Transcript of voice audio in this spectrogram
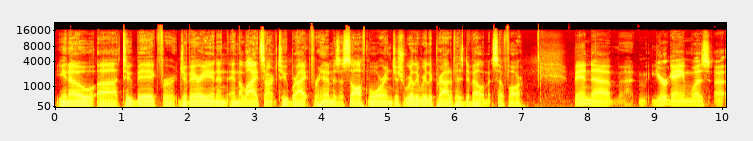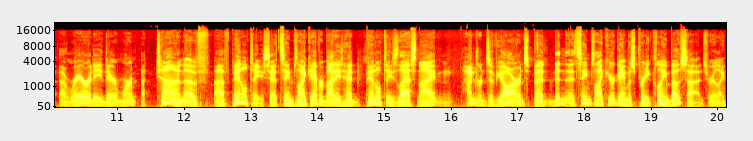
you know uh, too big for Javarian, and, and the lights aren't too bright for him as a sophomore. And just really really proud of his development so far. Ben, uh, your game was a, a, rarity. There weren't a ton of, of penalties. It seems like everybody had penalties last night and hundreds of yards, but didn't it seems like your game was pretty clean both sides, really.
